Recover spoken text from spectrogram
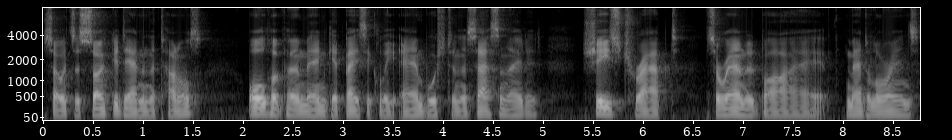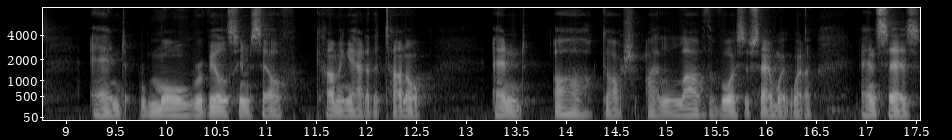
So it's Ahsoka down in the tunnels. All of her men get basically ambushed and assassinated. She's trapped, surrounded by Mandalorians, and Maul reveals himself coming out of the tunnel. And oh gosh, I love the voice of Sam Witwer and says,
